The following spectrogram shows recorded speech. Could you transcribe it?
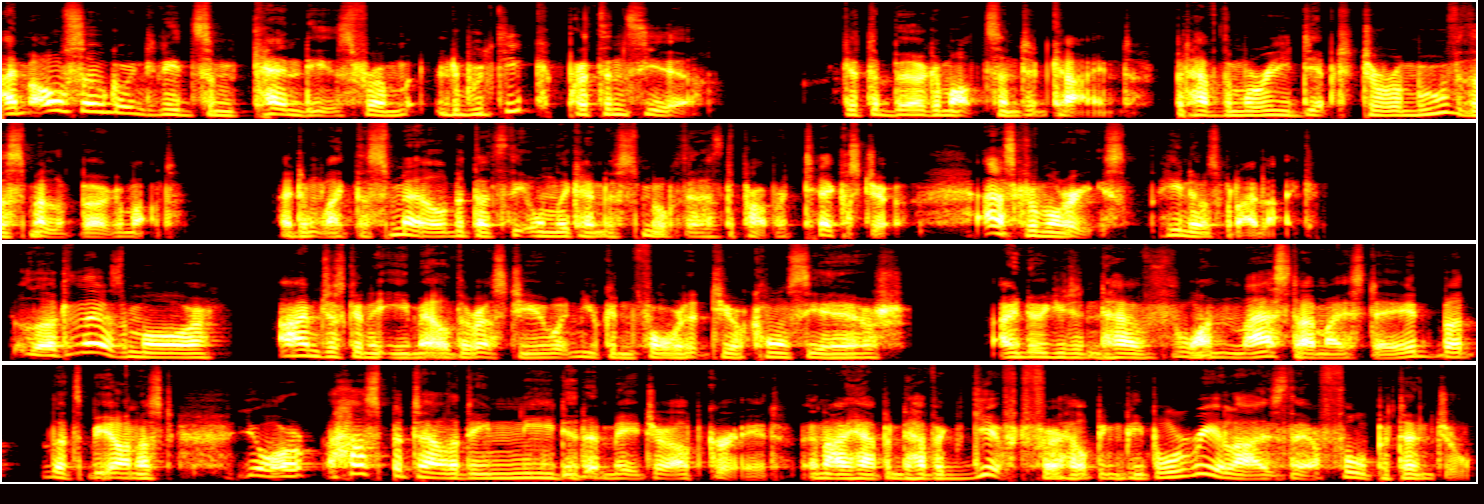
I'm also going to need some candies from Le Boutique Prétentieux. Get the bergamot scented kind, but have them re-dipped to remove the smell of bergamot. I don't like the smell, but that's the only kind of smoke that has the proper texture. Ask for Maurice. He knows what I like. Look, there's more. I'm just going to email the rest to you, and you can forward it to your concierge. I know you didn't have one last time I stayed, but let's be honest, your hospitality needed a major upgrade, and I happen to have a gift for helping people realize their full potential.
